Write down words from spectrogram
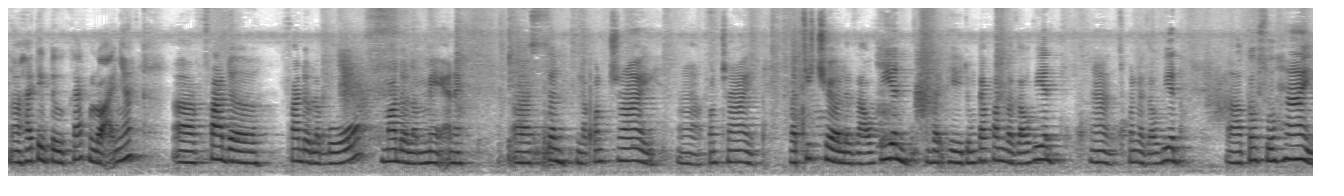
à, hãy tìm từ khác loại nhé. À, father, father là bố, mother là mẹ này, à, son là con trai, à, con trai và teacher là giáo viên. Vậy thì chúng ta khoan vào giáo viên, à, khoan vào giáo viên. À, câu số 2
